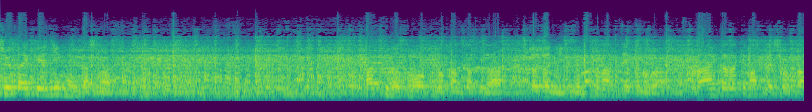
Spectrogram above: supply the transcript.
々に密集体系に変化します。各機のスモークの間隔が徐々に狭くなっていくのがご覧いただけますでしょうか。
